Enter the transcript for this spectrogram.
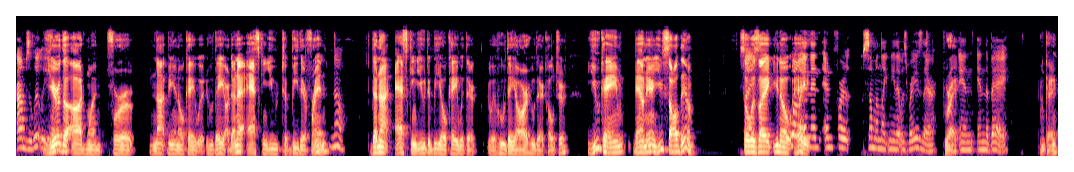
Absolutely. You're the odd one for not being okay with who they are. They're not asking you to be their friend. no. They're not asking you to be okay with their with who they are, who their culture. You came down there and you saw them. So it was like, you know, Well, hey, and then and for someone like me that was raised there right. in in the Bay, Okay.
